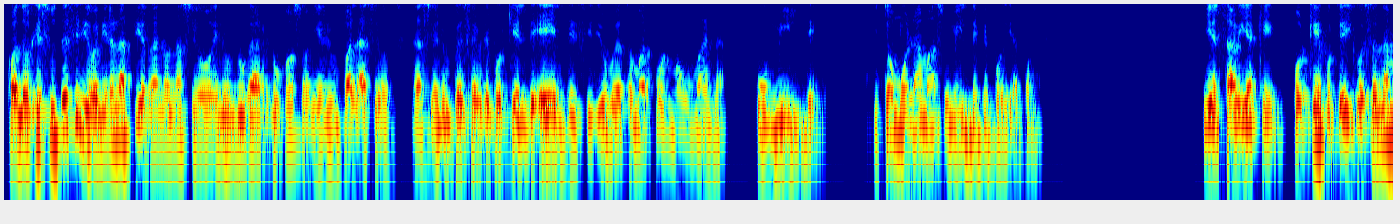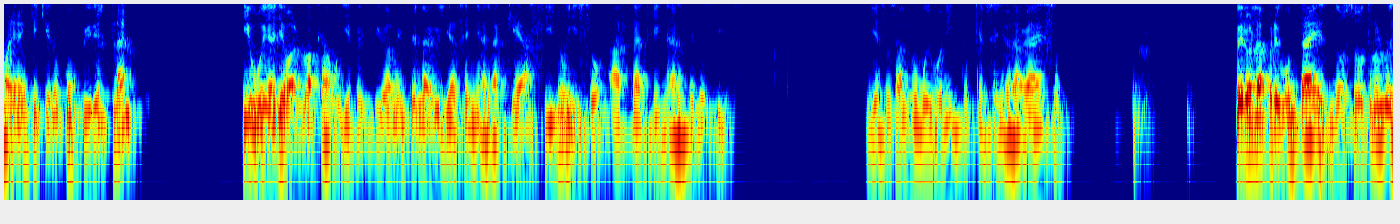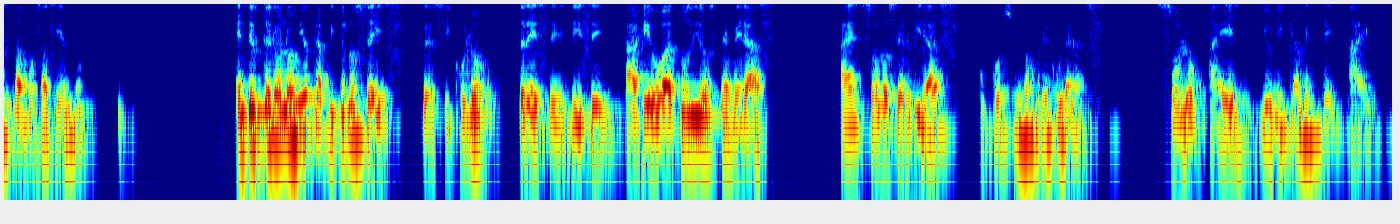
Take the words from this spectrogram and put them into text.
Cuando Jesús decidió venir a la tierra, no nació en un lugar lujoso ni en un palacio, nació en un pesebre porque él, él decidió, voy a tomar forma humana, humilde, y tomó la más humilde que podía tomar. Y él sabía que, ¿por qué? Porque dijo, esa es la manera en que quiero cumplir el plan y voy a llevarlo a cabo. Y efectivamente la Biblia señala que así lo hizo hasta el final de los días. Y eso es algo muy bonito, que el Señor haga eso. Pero la pregunta es, ¿nosotros lo estamos haciendo? En Deuteronomio capítulo 6, versículo 13, dice, a Jehová tu Dios temerás, a él solo servirás y por su nombre jurarás. Solo a él y únicamente a él.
